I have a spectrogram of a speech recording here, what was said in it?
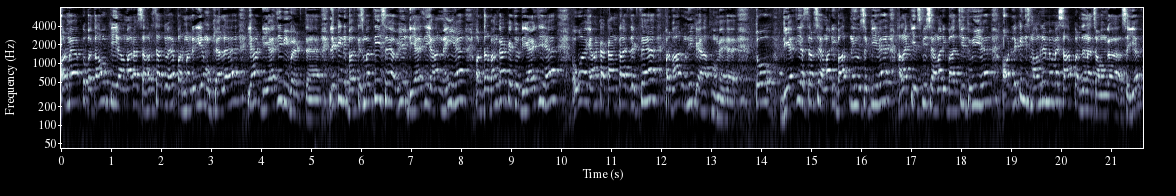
और मैं आपको बताऊँ कि हमारा सहरसा जो है, परमंडलीय मुख्यालय है, यहाँ डीआईजी भी बैठते हैं। लेकिन बदकिस्मती से अभी डीआईजी यहाँ नहीं है, और दरभंगा के जो डीआईजी हैं, वह यहाँ का कामकाज देखते हैं, प्रभार उन्हीं के हाथों में है। तो डीआईजी स्तर से हमारी बात नहीं हो सकी है, हालाँकि एसपी से हमारी बातचीत हुई है, और लेकिन इस मामले में मैं साफ़ कर देना चाहूँगा, सैयद,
